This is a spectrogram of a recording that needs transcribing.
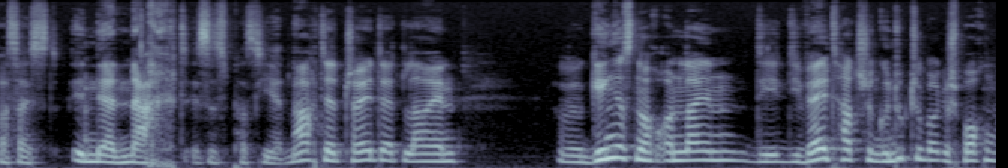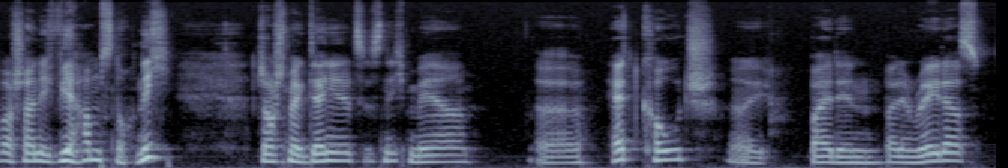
was heißt, in der Nacht ist es passiert. Nach der Trade Deadline äh, ging es noch online. Die, die Welt hat schon genug drüber gesprochen, wahrscheinlich. Wir haben es noch nicht. Josh McDaniels ist nicht mehr äh, Head Coach äh, bei, den, bei den Raiders.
